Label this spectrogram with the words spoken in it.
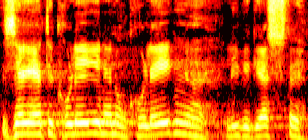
sehr geehrte Kolleginnen und Kollegen, liebe Gäste.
